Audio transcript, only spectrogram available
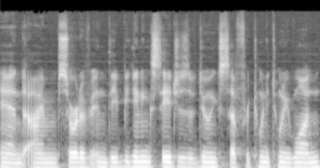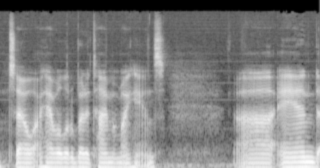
and I'm sort of in the beginning stages of doing stuff for 2021, so I have a little bit of time on my hands. Uh, and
